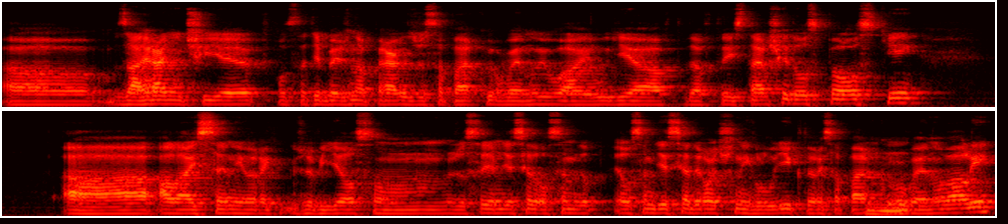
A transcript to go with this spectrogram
v zahraničí je v podstate bežná prax, že sa parkour venujú aj ľudia teda v tej staršej dospelosti, a, ale aj seniory, že videl som, že 70-80 ročných ľudí, ktorí sa parkouru mm. venovali,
